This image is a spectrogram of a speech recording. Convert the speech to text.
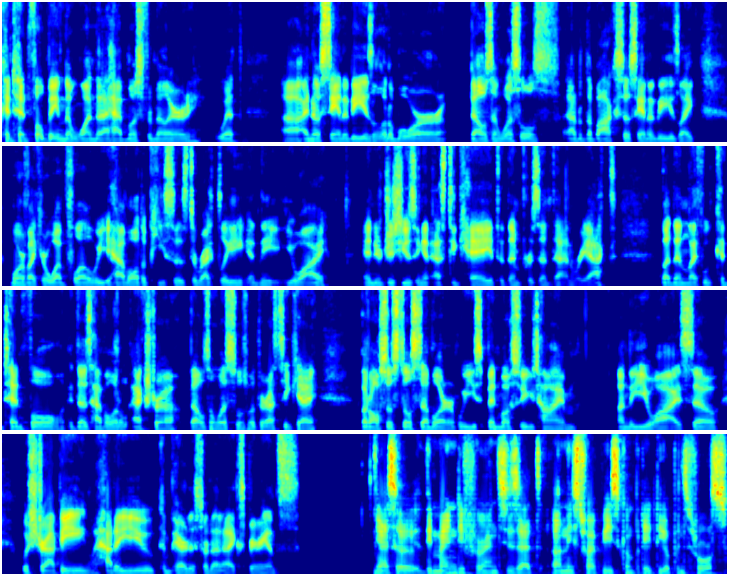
Contentful being the one that I have most familiarity with. Uh, I know Sanity is a little more bells and whistles out of the box. So Sanity is like more of like your Webflow where you have all the pieces directly in the UI and you're just using an SDK to then present that in React. But then like with Contentful, it does have a little extra bells and whistles with their SDK, but also still similar where you spend most of your time on the UI. So with Strapi, how do you compare to sort of that experience? Yeah, so the main difference is that only is completely open source.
